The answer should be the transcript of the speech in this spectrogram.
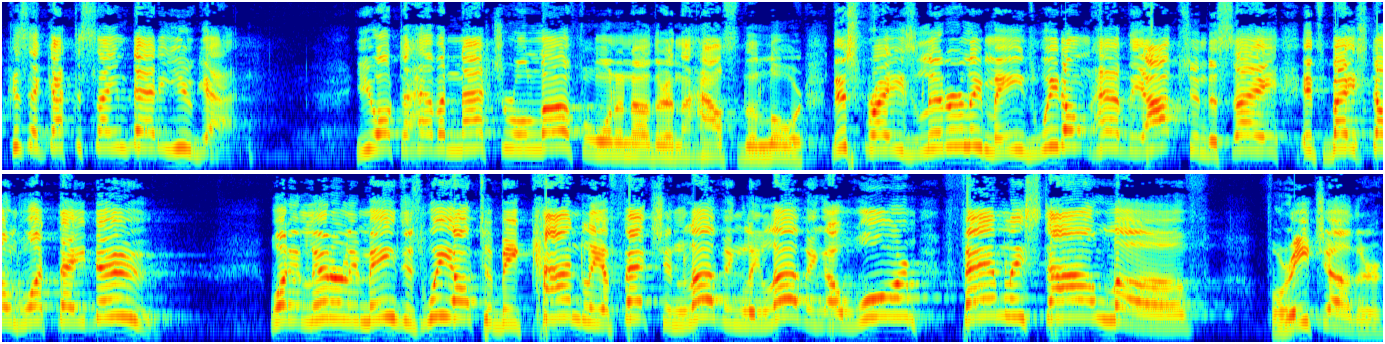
Because they got the same daddy you got. You ought to have a natural love for one another in the house of the Lord. This phrase literally means we don't have the option to say it's based on what they do. What it literally means is we ought to be kindly, affection, lovingly loving, a warm, family style love for each other,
